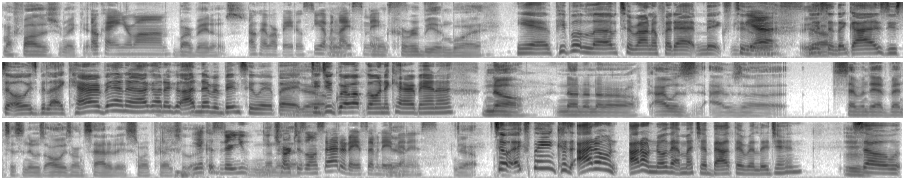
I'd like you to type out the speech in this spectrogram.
my father's Jamaican. Okay, and your mom. Barbados. Okay, Barbados. You have a nice I'm a mix. Caribbean boy. Yeah, people love Toronto for that mix too. Yes. Listen, the guys used to always be like, Caribana, I gotta go. I've never been to it, but Yeah. did you grow up going to Caribana? No, no, no, no, no, no. I was I was a seven day Adventist, and it was always on Saturday. So my parents were like, Yeah, because there you, none you church is on Saturday at Seven Day Adventist. yeah. So explain, because I don't, I don't know that much about the religion. Mm. So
